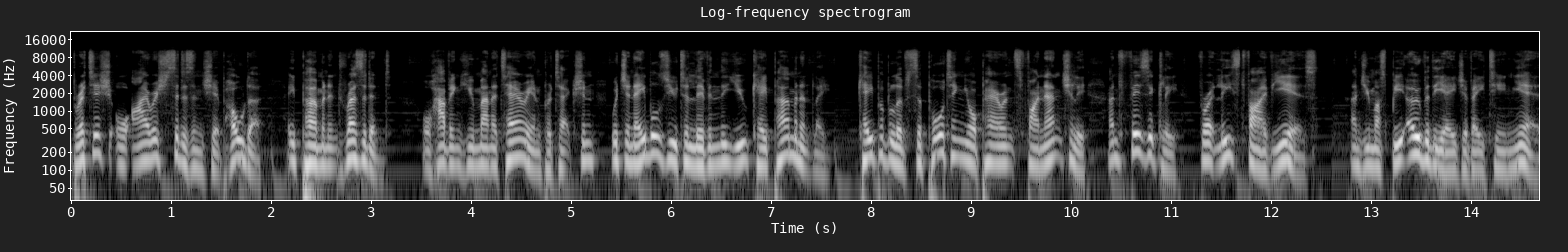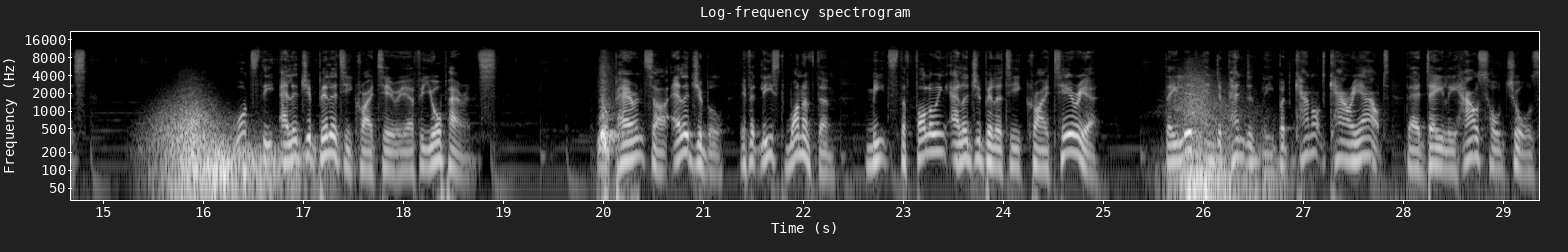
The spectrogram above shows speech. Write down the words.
British or Irish citizenship holder, a permanent resident, or having humanitarian protection which enables you to live in the UK permanently, capable of supporting your parents financially and physically for at least 5 years, and you must be over the age of 18 years. What's the eligibility criteria for your parents? Your parents are eligible if at least one of them meets the following eligibility criteria. They live independently but cannot carry out their daily household chores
